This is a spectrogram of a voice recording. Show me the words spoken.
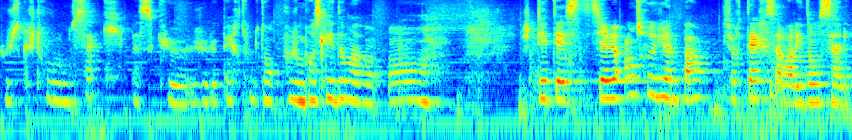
Faut juste que je trouve mon sac parce que je le perds tout le temps. Faut que je me brosse les dents avant. Oh, je déteste. S'il y avait un truc que j'aime pas sur terre, c'est avoir les dents sales.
